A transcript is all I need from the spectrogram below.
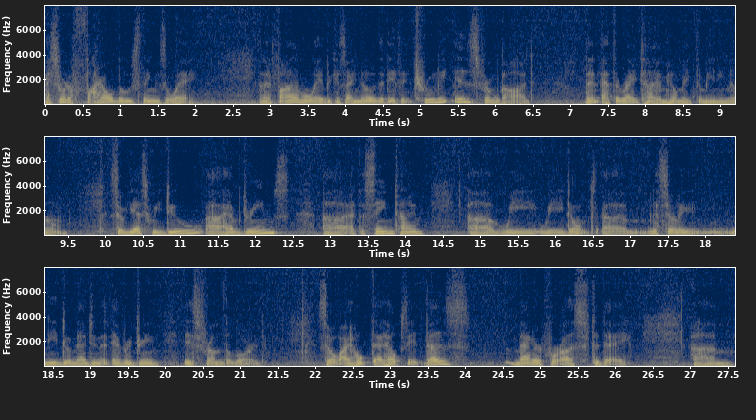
I sort of file those things away. And I file them away because I know that if it truly is from God, then at the right time he'll make the meaning known. So yes, we do uh, have dreams. Uh, at the same time, uh, we we don't um, necessarily need to imagine that every dream is from the Lord. So I hope that helps. It does matter for us today. Um,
